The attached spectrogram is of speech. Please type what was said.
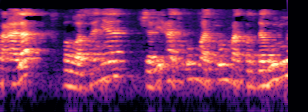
taala bahwasanya syariat umat-umat terdahulu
